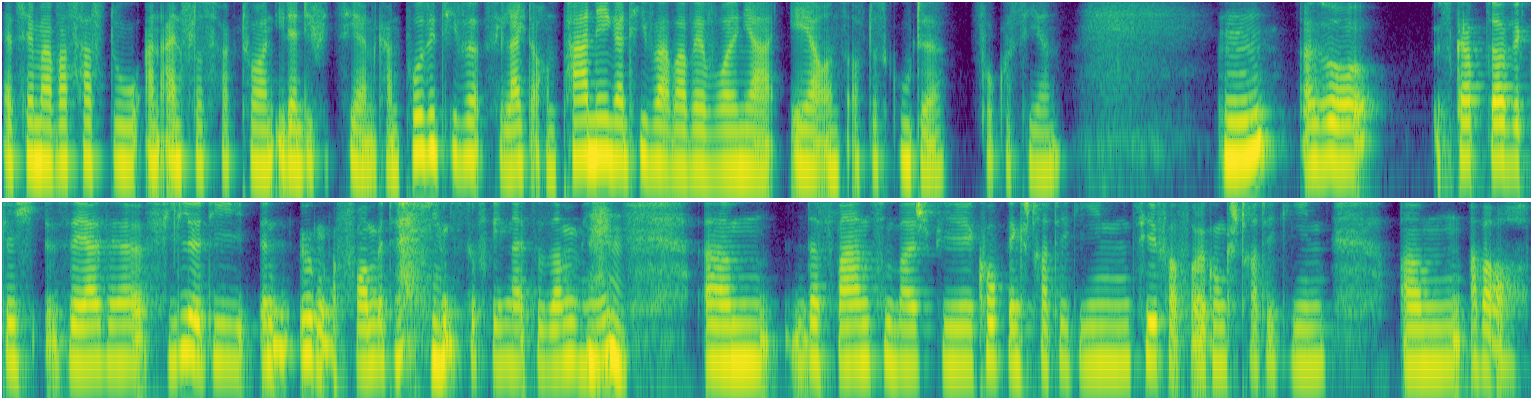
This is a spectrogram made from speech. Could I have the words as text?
Erzähl mal, was hast du an Einflussfaktoren identifizieren kann? Positive, vielleicht auch ein paar negative, aber wir wollen ja eher uns auf das Gute fokussieren. Mhm. Also es gab da wirklich sehr, sehr viele, die in irgendeiner Form mit der Lebenszufriedenheit zusammenhängen. Ähm, das waren zum Beispiel Coping-Strategien, Zielverfolgungsstrategien, ähm, aber auch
